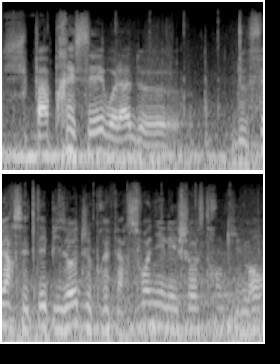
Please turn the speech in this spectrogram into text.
je suis pas pressé, voilà, de, faire cet épisode. Je préfère soigner les choses tranquillement.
